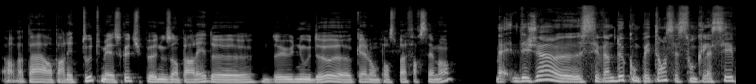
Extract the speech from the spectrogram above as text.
Alors on va pas en parler de toutes, mais est-ce que tu peux nous en parler de, de une ou deux auxquelles on pense pas forcément? Bah, déjà, euh, ces 22 compétences, elles sont classées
